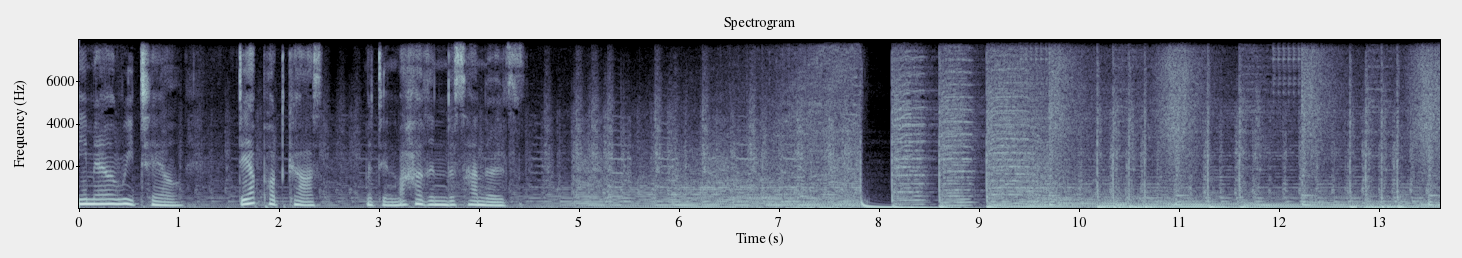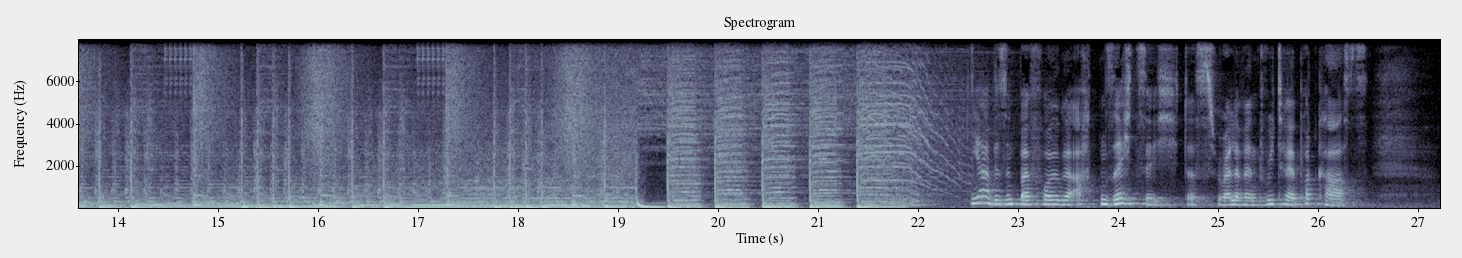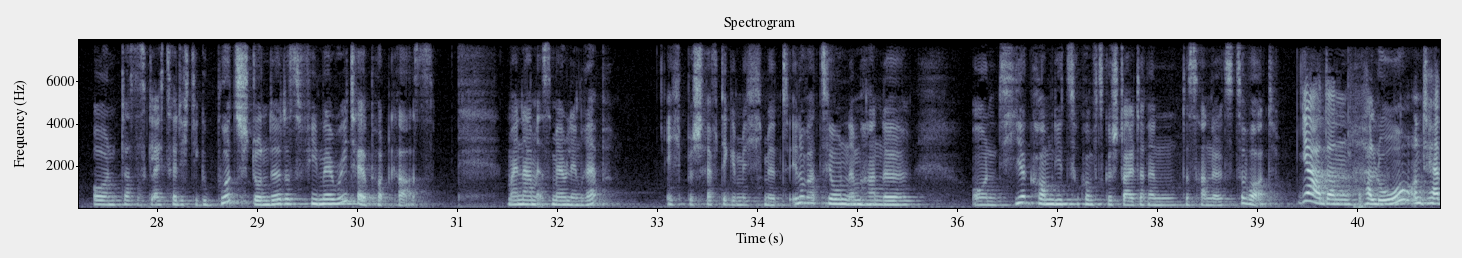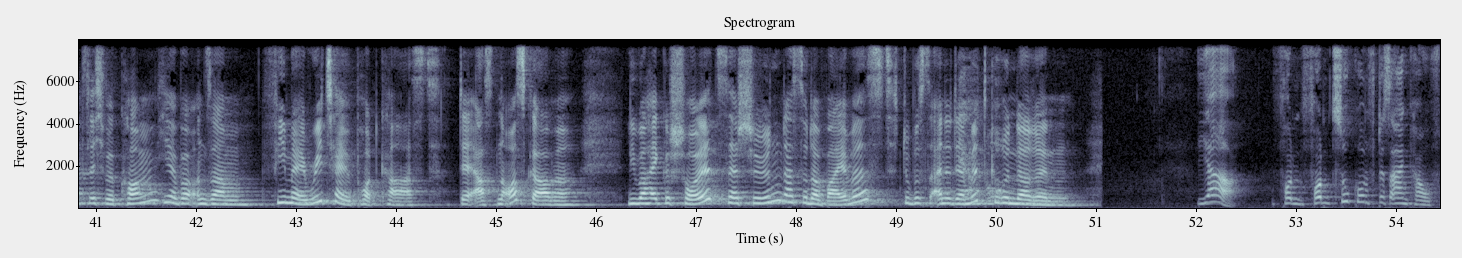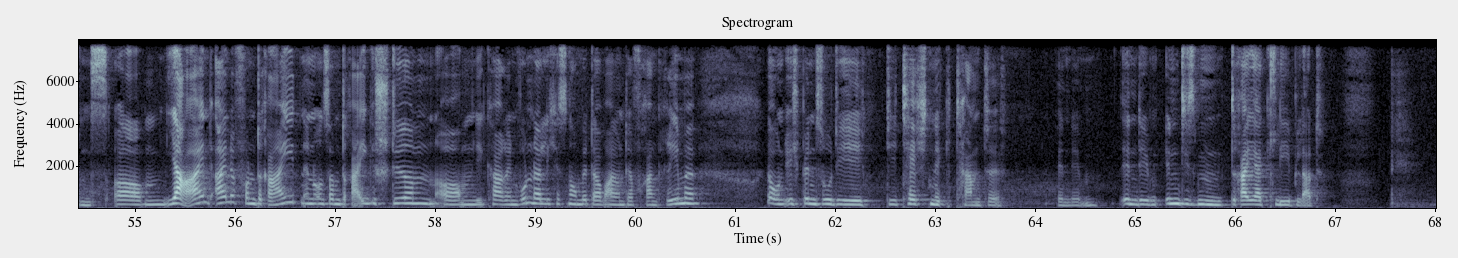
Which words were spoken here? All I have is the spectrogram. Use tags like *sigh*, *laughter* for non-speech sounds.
Female Retail, der Podcast mit den Macherinnen des Handels. Ja, wir sind bei Folge 68 des Relevant Retail Podcasts. Und das ist gleichzeitig die Geburtsstunde des Female Retail Podcasts. Mein Name ist Marilyn Repp. Ich beschäftige mich mit Innovationen im Handel. Und hier kommen die Zukunftsgestalterinnen des Handels zu Wort. Ja, dann hallo und herzlich willkommen hier bei unserem Female Retail Podcast, der ersten Ausgabe. Lieber Heike Scholz, sehr schön, dass du dabei bist. Du bist eine der Mitgründerinnen. Ja, von, von Zukunft des Einkaufens. Ähm, ja, ein, eine von drei in unserem Dreigestirn. Ähm, die Karin Wunderlich ist noch mit dabei und der Frank Rehme. Ja, und ich bin so die, die Techniktante in, dem, in, dem, in diesem Dreierkleeblatt.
